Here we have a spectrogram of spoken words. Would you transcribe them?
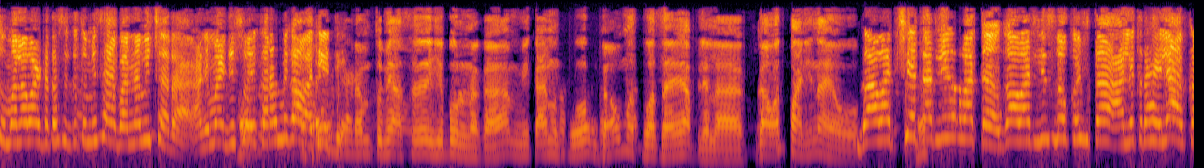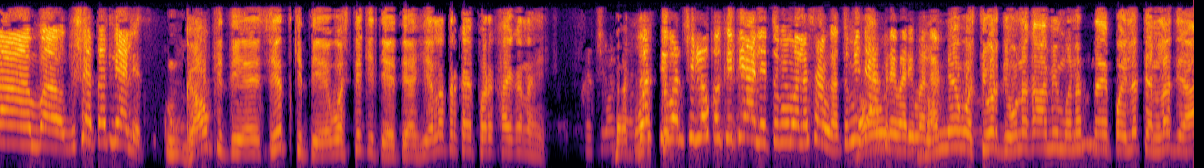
तुम्हाला वाटत असेल तर तुम्ही साहेबांना विचारा. आणि माझी सोय करा मी गावात येते. मॅडम तुम्ही असं हे बोलू नका. मी काय म्हणतो गाव महत्वाचं आहे आपल्याला. गावात पाणी नाही हो गावात शेतातली गावात गावातलीच लोक आलेत राहायला का ब- शेतातली आलेत? गाव किती आहे शेत किती आहे वस्ती किती आहे त्या ह्याला तर काय फरक आहे का नाही? वस्तीवरची लोक किती आले तुम्ही मला सांगा. तुम्ही द्या आकडेवारी मला. धान्य वस्तीवर देऊ नका आम्ही म्हणत नाही. पहिलं त्यांना द्या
